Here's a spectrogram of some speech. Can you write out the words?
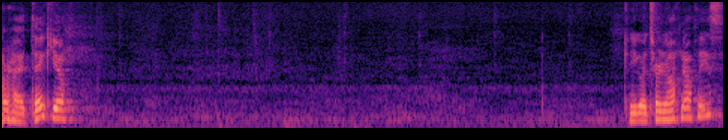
All right, thank you. Can you go and turn it off now, please?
